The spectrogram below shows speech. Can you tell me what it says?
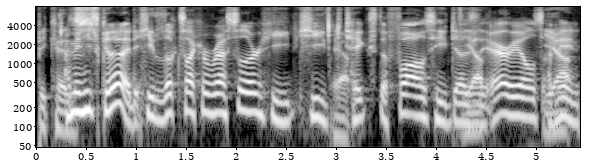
because I mean, he's good. He looks like a wrestler. He he Yep. takes the falls. He does Yep. the aerials. I Yep. mean,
